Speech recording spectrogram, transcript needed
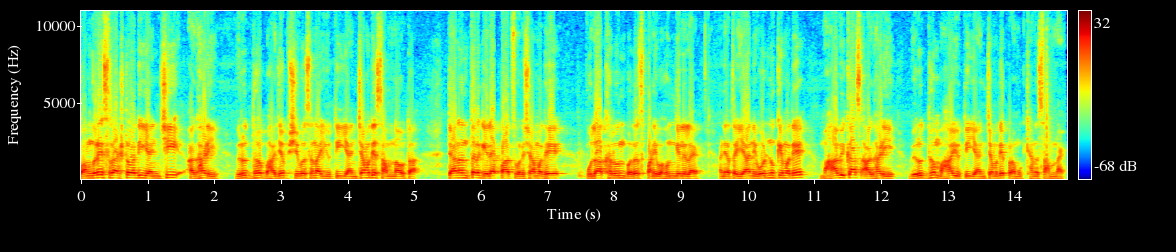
काँग्रेस राष्ट्रवादी यांची आघाडी विरुद्ध भाजप शिवसेना युती यांच्यामध्ये सामना होता. त्यानंतर गेल्या पाच वर्षामध्ये पुलाखालून बरंच पाणी वाहून गेलेलं आहे. आणि आता या निवडणुकीमध्ये महाविकास आघाडी विरुद्ध महायुती यांच्यामध्ये प्रामुख्यानं सामना आहे.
